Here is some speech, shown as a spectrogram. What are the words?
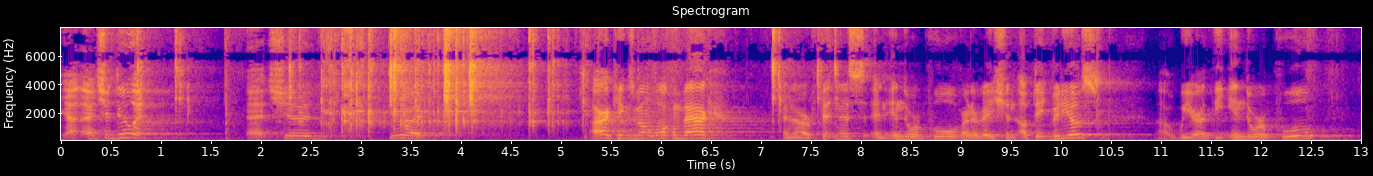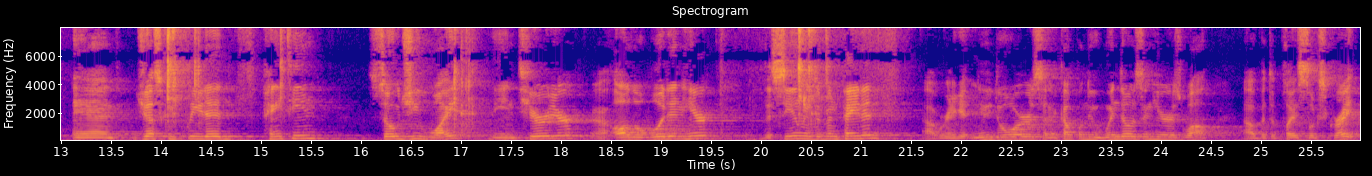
that should do it. That should do it. All right, Kingsmill, welcome back in our fitness and indoor pool renovation update videos. Uh, we are at the indoor pool and just completed painting Shoji white, the interior, uh, all the wood in here. The ceilings have been painted. Uh, we're gonna get new doors and a couple new windows in here as well, uh, but the place looks great.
